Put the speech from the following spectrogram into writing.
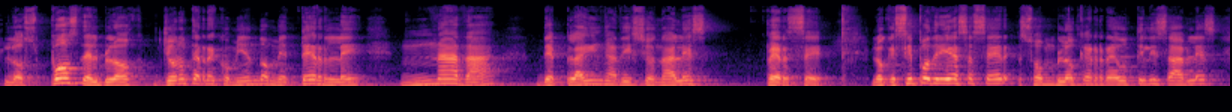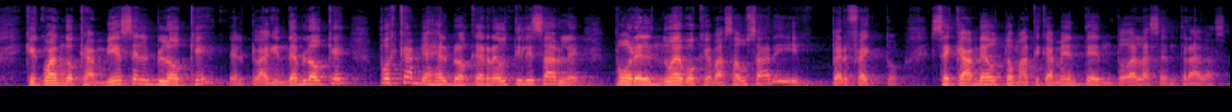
los posts del blog, yo no te recomiendo meterle nada de plugins adicionales per se. Lo que sí podrías hacer son bloques reutilizables que cuando cambies el bloque, el plugin de bloque, pues cambias el bloque reutilizable por el nuevo que vas a usar y perfecto. Se cambia automáticamente en todas las entradas.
